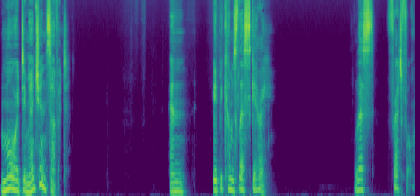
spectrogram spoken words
more dimensions of it. And it becomes less scary less fretful,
